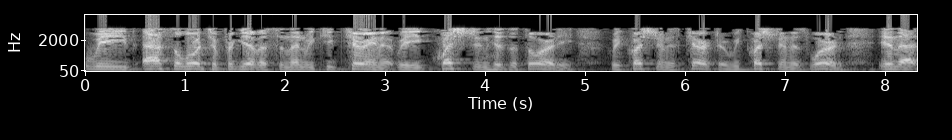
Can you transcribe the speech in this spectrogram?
we ask the Lord to forgive us and then we keep carrying it. We question His authority. We question his character. We question his word in that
